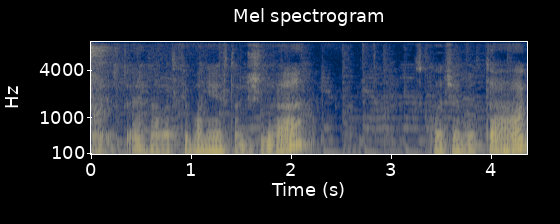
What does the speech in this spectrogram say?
To jest, e, nawet chyba nie jest tak źle. Składziemy tak.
